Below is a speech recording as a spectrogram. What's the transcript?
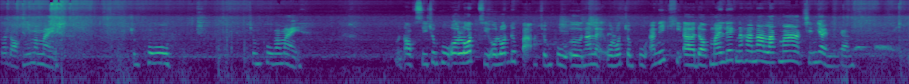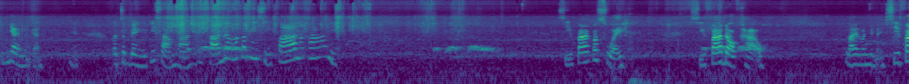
ก็ดอกนี้มาใหม่ ชมพู ชมพูมาใหม่ ออกสีชมพูโอรสสีโอรสหรือเปล่าชมพูเออนั่นแหละโอรสชมพู อันนี้อดอกไม้เล็กนะคะ น่ารักมากชิ้นใหญ่เหมือนกัน ชิ้นใหญ่เหมือนกันเราจะแบ่งอยู่ที่สามหางลูกค้าเลือกแล้วก็มีสีฟ้านะคะนี่สีฟ้าก็สวย สีฟ้าดอกขาวลายมันอยู่ไหน สีฟ้า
